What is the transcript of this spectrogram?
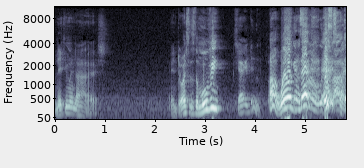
Nicki Minaj endorses the movie, Already do. oh well, She got a that, it's,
